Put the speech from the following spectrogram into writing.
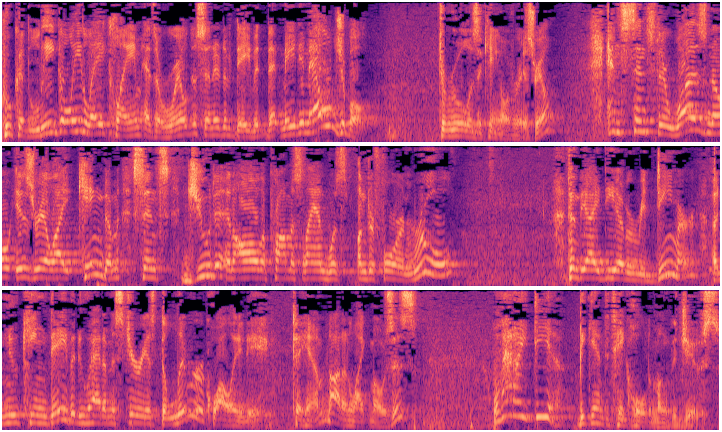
who could legally lay claim as a royal descendant of David that made him eligible to rule as a king over Israel. And since there was no Israelite kingdom, since Judah and all the promised land was under foreign rule, then the idea of a redeemer, a new King David who had a mysterious deliverer quality to him, not unlike Moses, well, that idea began to take hold among the Jews.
